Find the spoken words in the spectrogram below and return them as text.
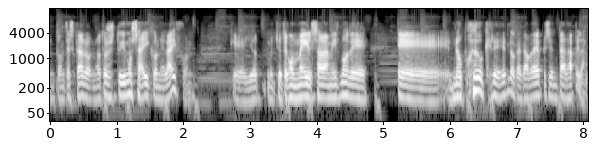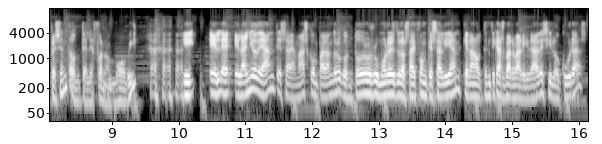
Entonces, claro, nosotros estuvimos ahí con el iPhone. Que yo, yo tengo mails ahora mismo de eh, no puedo creer lo que acaba de presentar Apple. Ha presentado un teléfono móvil. Y el, año de antes, además, comparándolo con todos los rumores de los iPhone que salían, que eran auténticas barbaridades y locuras.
